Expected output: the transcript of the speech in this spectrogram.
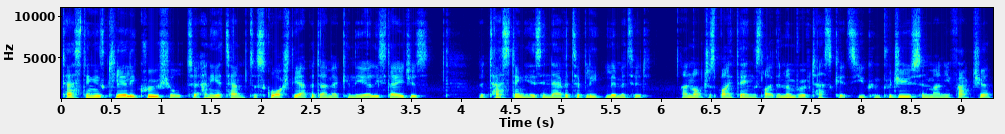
Testing is clearly crucial to any attempt to squash the epidemic in the early stages, but testing is inevitably limited, and not just by things like the number of test kits you can produce and manufacture.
